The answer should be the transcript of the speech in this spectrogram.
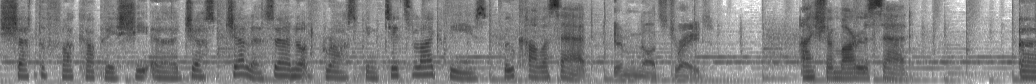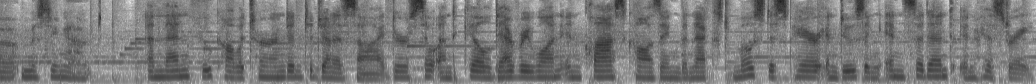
Shut the fuck up is she er just jealous er not grasping tits like these? Fukawa said. I'm not straight. Ishimaru said. Uh, missing out. And then Fukawa turned into Genocider Syo and killed everyone in class causing the next most despair-inducing incident in history.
